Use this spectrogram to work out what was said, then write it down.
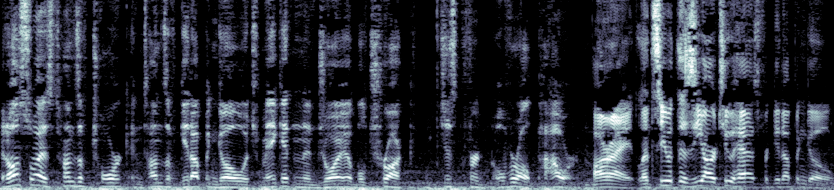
It also has tons of torque and tons of get up and go, which make it an enjoyable truck just for overall power. All right, let's see what the ZR2 has for get up and go.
